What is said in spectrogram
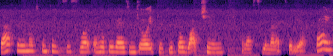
that pretty much completes this look. I hope you guys enjoyed. Thank you for watching, and I'll see you in my next video. Bye!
